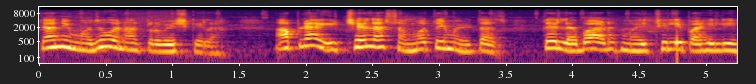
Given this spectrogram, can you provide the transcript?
त्यांनी मधुवनात प्रवेश केला. आपल्या इच्छेला संमती मिळताच ते लबाड मैथिली पाहिली.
